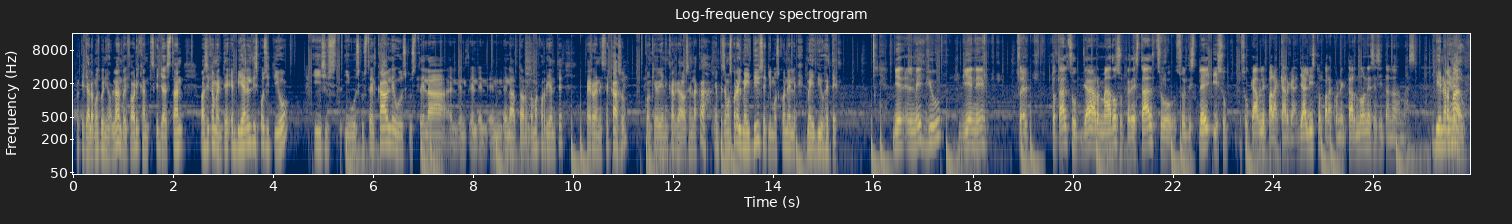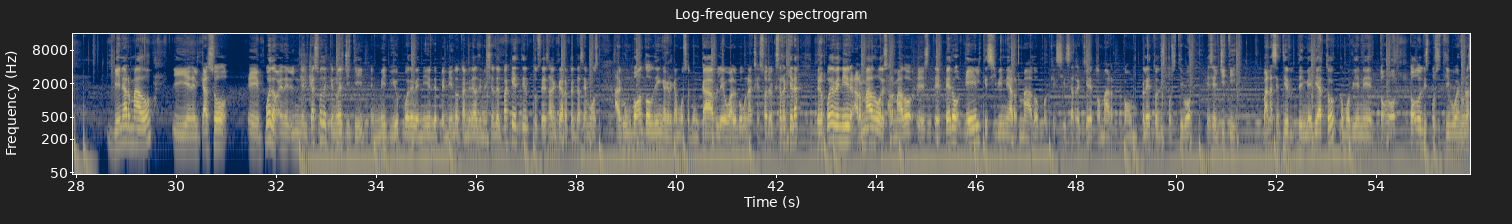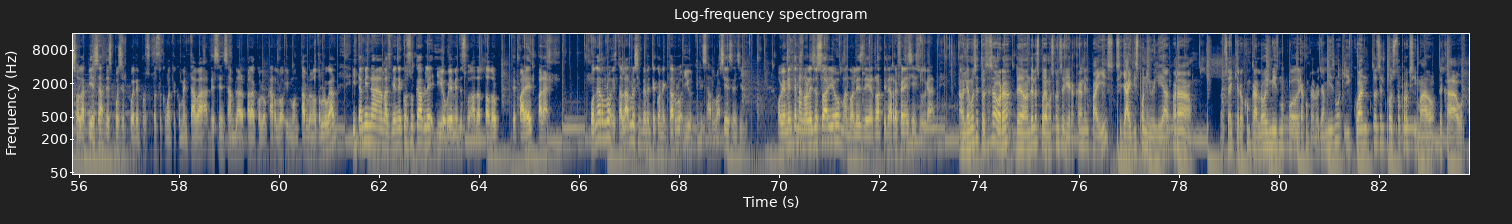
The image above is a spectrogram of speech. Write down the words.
porque ya lo hemos venido hablando. Hay fabricantes que ya están, básicamente, envían el dispositivo y, si usted el cable, busque usted el, el, el, adaptador toma corriente, pero en este caso, con que vienen cargados en la caja. Empecemos por el MateView y seguimos con el MateView GT. Bien, el MateView viene, el total, ya armado, su pedestal, su, su display y su, su, cable para carga, ya listo para conectar, no necesita nada más. Bien armado. Bien armado y en el caso eh, bueno, en el, caso de que no es GT, en MateView puede venir dependiendo también de las dimensiones del paquete. Ustedes saben que de repente hacemos algún bundling, agregamos algún cable o algo, un accesorio que se requiera, pero puede venir armado o desarmado. Este, pero el que sí viene armado, porque sí se requiere tomar completo el dispositivo, es el GT van a sentir de inmediato cómo viene todo, todo el dispositivo en una sola pieza. Después se puede, por supuesto, como te comentaba, desensamblar para colocarlo y montarlo en otro lugar. Y también nada más viene con su cable y obviamente su adaptador de pared para ponerlo, instalarlo y simplemente conectarlo y utilizarlo. Así de sencillo. Obviamente manuales de usuario, manuales de rápida referencia y sus garantías. Hablemos entonces ahora de dónde los podemos conseguir acá en el país, si ya hay disponibilidad para no sé, quiero comprarlo hoy mismo, puedo ir a comprarlo ya mismo y cuánto es el costo aproximado de cada uno.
